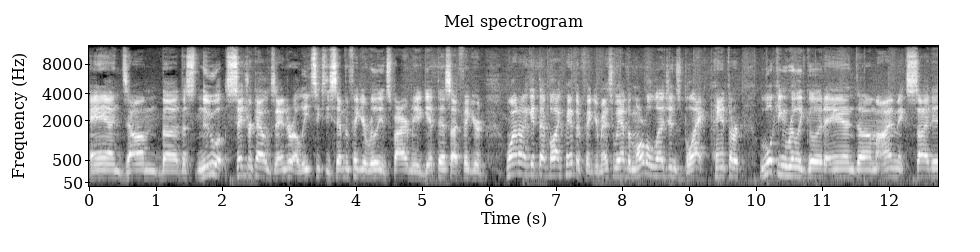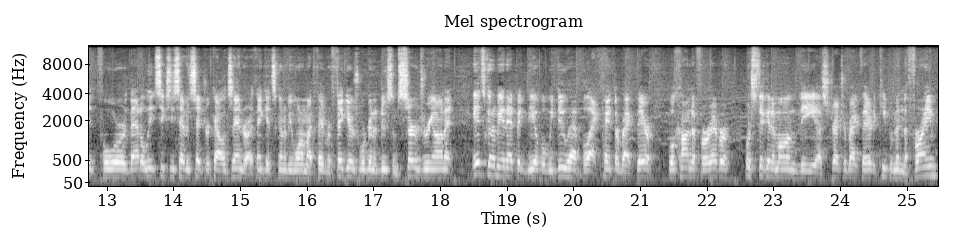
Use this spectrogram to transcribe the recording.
And um, the this new Cedric Alexander Elite 67 figure really inspired me to get this. I figured, why not get that Black Panther figure, man? So we have the Marvel Legends Black Panther looking really good, and um, I'm excited for that Elite 67 Cedric Alexander. I think it's going to be one of my favorite figures. We're going to do some surgery on it it's going to be an epic deal, but we do have Black Panther back there. Wakanda Forever. We're sticking him on the uh, stretcher back there to keep him in the frame.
